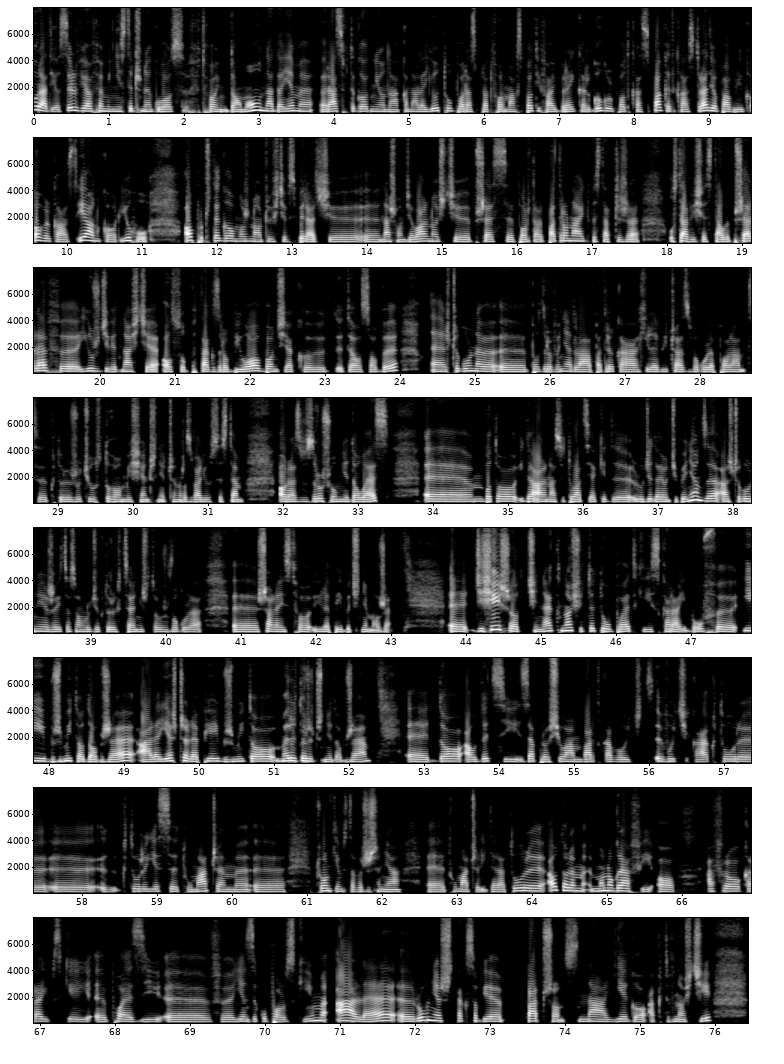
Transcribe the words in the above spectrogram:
Tu Radio Sylwia, feministyczny głos w Twoim domu. Nadajemy raz w tygodniu na kanale YouTube oraz platformach Spotify, Breaker, Google Podcast, Pocketcast, Radio Public, Overcast i Anchor, Juhu. Oprócz tego można oczywiście wspierać e, naszą działalność e, przez portal Patronite. Wystarczy, że ustawi się stały przelew. E, już 19 osób tak zrobiło, bądź jak te osoby. Szczególne pozdrowienia dla Patryka Chilewicza z W ogóle Poland, który rzucił stówą miesięcznie, czym rozwalił system oraz wzruszył mnie do łez, bo to idealna sytuacja, kiedy ludzie dają ci pieniądze, a szczególnie jeżeli to są ludzie, których cenisz, to już w ogóle e, szaleństwo i lepiej być nie może. E, dzisiejszy odcinek nosi tytuł Poetki z Karaibów e, i brzmi to dobrze, ale jeszcze lepiej brzmi to merytorycznie dobrze. Do audycji zaprosiłam Bartka Wójcika, który, który jest tłumaczem członkiem Stowarzyszenia e, Tłumaczy Literatury, autorem monografii o afrokaraibskiej e, poezji w języku polskim, ale również tak sobie patrząc na jego aktywności,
